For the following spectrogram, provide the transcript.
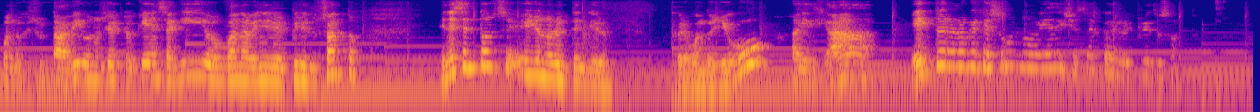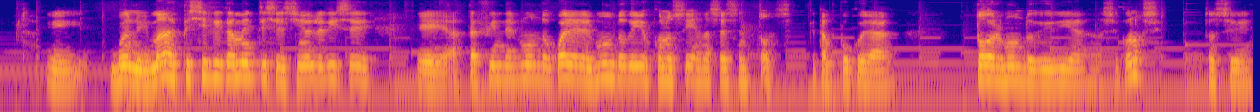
cuando Jesús estaba vivo, ¿no es cierto? Quédense aquí o van a venir el Espíritu Santo. En ese entonces ellos no lo entendieron. Pero cuando llegó, ahí dije, ah, esto era lo que Jesús nos había dicho acerca del Espíritu Santo. Y bueno, y más específicamente si el Señor le dice eh, hasta el fin del mundo, ¿cuál era el mundo que ellos conocían hasta ese entonces? Que tampoco era todo el mundo que hoy día se conoce. Entonces,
